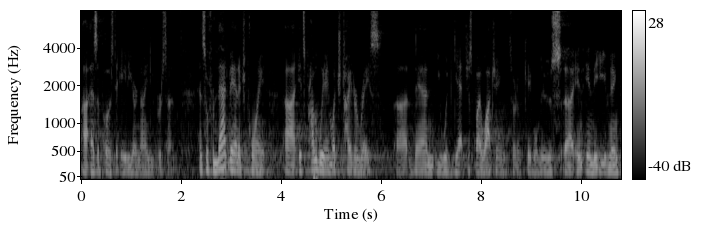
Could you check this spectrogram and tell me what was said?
uh, as opposed to 80 or 90 percent. And so, from that vantage point, uh, it's probably a much tighter race. Uh, than you would get just by watching sort of cable news uh, in, in the evening,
